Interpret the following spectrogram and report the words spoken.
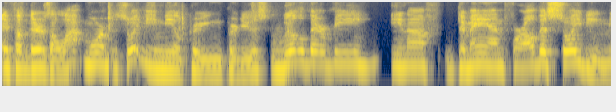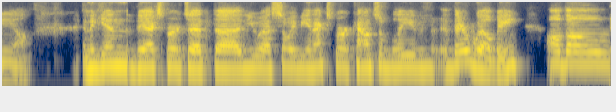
if there's a lot more soybean meal being produced will there be enough demand for all this soybean meal And again, the experts at uh, U.S. Soybean Export Council believe there will be, although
